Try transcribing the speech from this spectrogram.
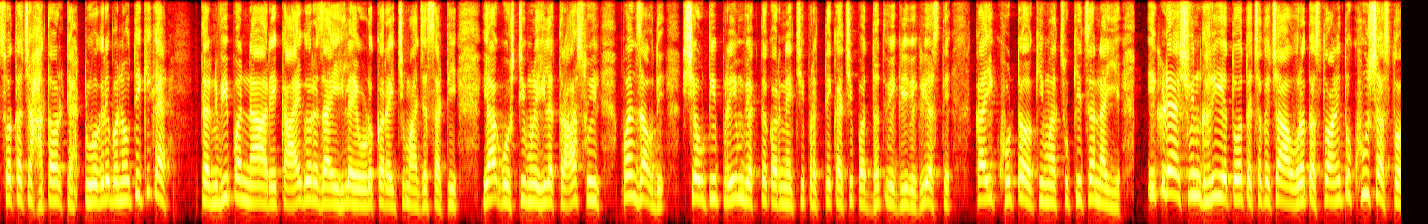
स्वतःच्या हातावर टॅटू वगैरे बनवते की काय? तन्वी पण ना अरे काय गरज आहे हिला एवढं करायची माझ्यासाठी? या गोष्टीमुळे हिला त्रास होईल. पण जाऊ दे शेवटी प्रेम व्यक्त करण्याची प्रत्येकाची पद्धत वेगळी वेगळी असते. काही खोटं किंवा चुकीचं नाही आहे इकडे अश्विन घरी येतो त्याच्या त्याच्या आवरत असतो आणि तो खुश असतो.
